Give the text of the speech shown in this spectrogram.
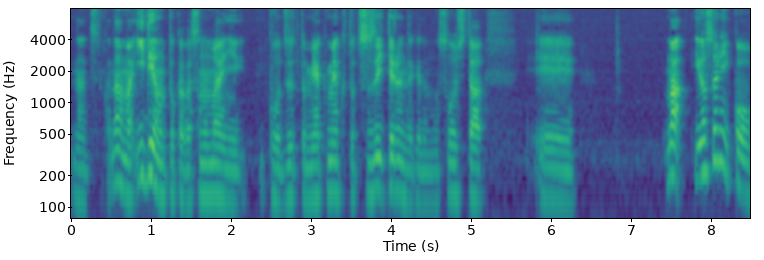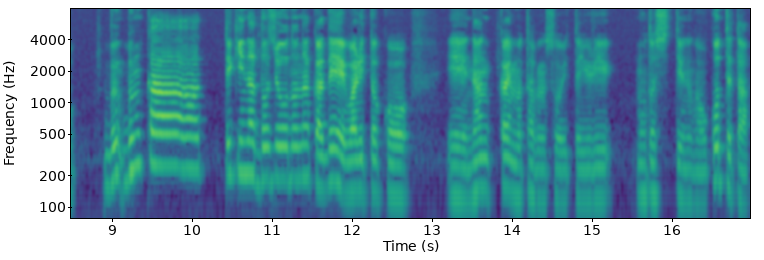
なんつうのかな。まあイデオンとかがその前にこうずっと脈々と続いてるんだけどもそうしたえー、まあ要するにこう文化的な土壌の中で割とこう、えー、何回も多分そういった揺り戻しっていうのが起こってた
